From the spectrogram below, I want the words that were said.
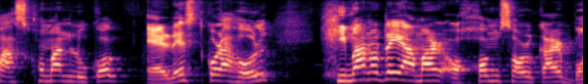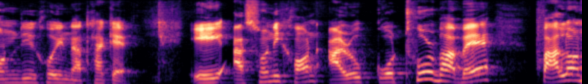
পাঁচশমান লোকক এৰেষ্ট কৰা হ'ল সিমানতেই আমাৰ অসম চৰকাৰ বন্দী হৈ নাথাকে। এই আঁচনিখন আৰু কঠোৰভাৱে পালন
